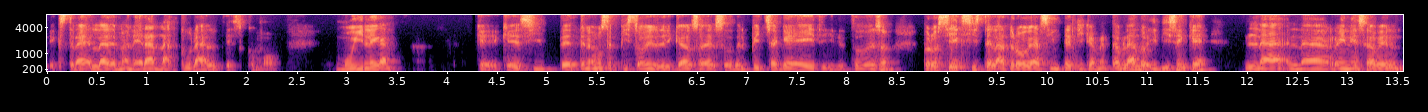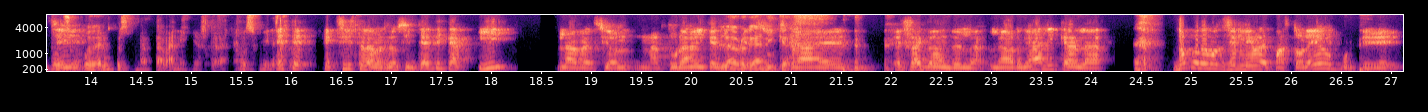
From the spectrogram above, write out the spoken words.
extraerla de manera natural es como muy ilegal. Que, que si eh, tenemos episodios dedicados a eso del Pizzagate y de todo eso, pero sí existe la droga sintéticamente hablando y dicen que la, la reina Isabel, en todo Sí. su poder, pues mataba niños para consumir Es esto. que existe la versión sintética y la versión natural, que es La orgánica. sustrae- exactamente, la, la orgánica, la... No podemos decir libre de pastoreo porque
